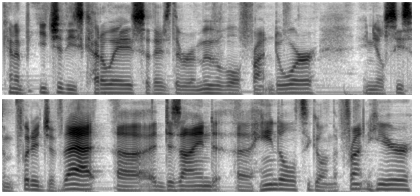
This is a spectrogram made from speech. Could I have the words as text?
kind of each of these cutaways. So there's the removable front door and you'll see some footage of that. Uh, designed a handle to go on the front here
